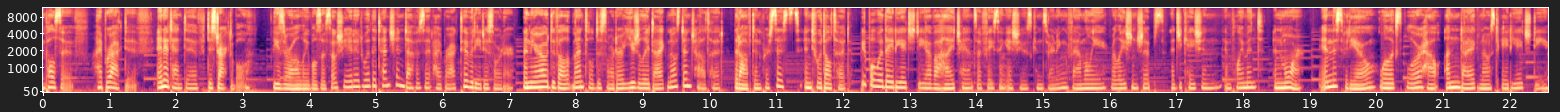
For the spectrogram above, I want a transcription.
impulsive, hyperactive, inattentive, distractible. These are all labels associated with attention deficit hyperactivity disorder, a neurodevelopmental disorder usually diagnosed in childhood that often persists into adulthood. People with ADHD have a high chance of facing issues concerning family, relationships, education, employment, and more. In this video, we'll explore how undiagnosed ADHD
